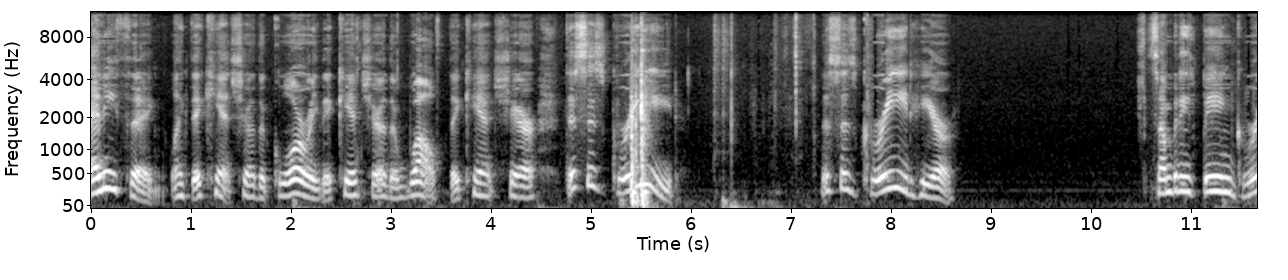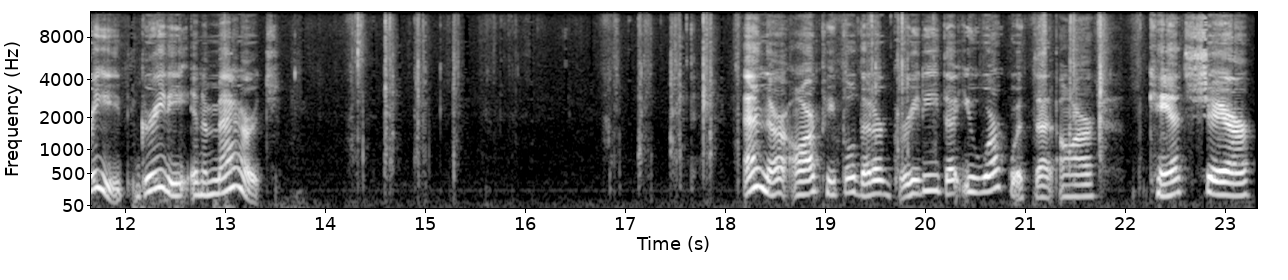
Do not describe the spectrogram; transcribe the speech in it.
anything. Like they can't share the glory. They can't share the wealth. They can't share this is greed. This is greed here somebody's being greed greedy in a marriage And there are people that are greedy that you work with that are can't share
